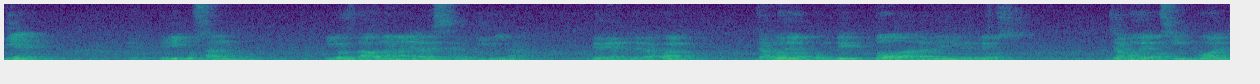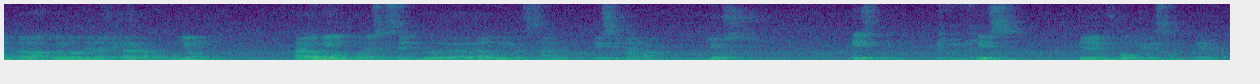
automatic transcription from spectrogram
viene el Espíritu Santo y nos da una manera de ser divina, mediante la cual ya podemos cumplir toda la ley de Dios. Ya podemos incoar el trabajo en orden a llegar a la comunión, a la unión con ese centro de gravedad universal que se llama Dios. Este es el enfoque de San Pedro.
